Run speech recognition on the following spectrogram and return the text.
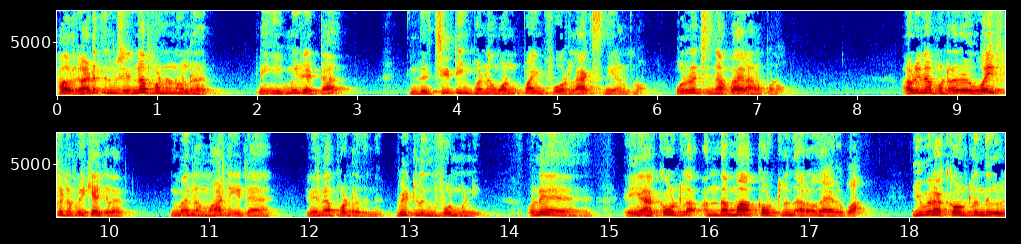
அவருக்கு அடுத்த நிமிஷம் என்ன பண்ணணுன்றார் நீங்கள் இம்மீடியட்டாக இந்த சீட்டிங் பண்ண ஒன் பாயிண்ட் ஃபோர் லேக்ஸ் நீங்கள் அனுப்பணும். ஒரு லட்சத்தி நாற்பதாயிரம் அனுப்பணும். அப்படி என்ன பண்ணுறாரு ஒய்ஃப் கிட்ட போய் கேட்குறாரு இந்த மாதிரி நான் மாட்டிக்கிட்டேன். இது என்ன பண்ணுறதுன்னு வீட்டிலேருந்து ஃபோன் பண்ணி. உடனே என் அக்கௌண்ட்டில் அந்த அம்மா அக்கௌண்ட்லேருந்து அறுபதாயிரம் ரூபாய். இவர் அக்கௌண்ட்லேருந்து ஒரு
